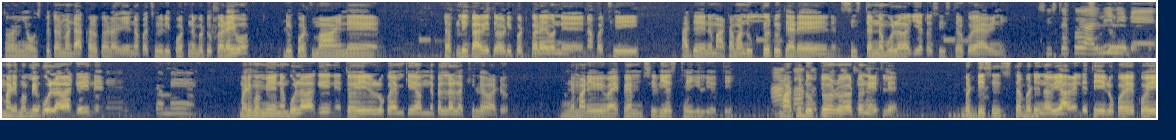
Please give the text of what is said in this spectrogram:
તો અહીંયા હોસ્પિટલમાં દાખલ કરાવી એના પછી રિપોર્ટને બધું કરાવ્યો. રિપોર્ટમાં એને તકલીફ આવી તો રિપોર્ટ કરાવ્યો ને એના પછી આજે એને માથામાં દુખતું હતું ત્યારે સિસ્ટરને બોલાવવા ગયા તો સિસ્ટર કોઈ આવી નહીં. સિસ્ટર કોઈ આવી નહીં ને? મારી મમ્મી બોલાવવા ગઈ ને. તમે મારી મમ્મી એને બોલાવવા ગઈ ને તો એ લોકો એમ કે અમને પહેલાં લખી લેવા દો. ને મારી વાઈફ એમ સિરિયસ થઈ ગયેલી હતી. માથું દુખતું હતું ને એટલે. બધી સિસ્ટર બધી નવી આવેલી હતી એ લોકોએ કોઈ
